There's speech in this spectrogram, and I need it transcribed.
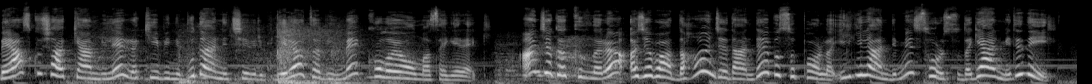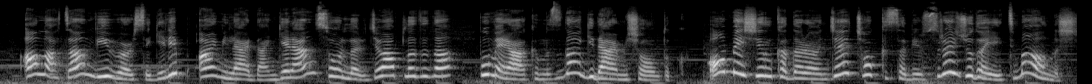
Beyaz kuşakken bile rakibini bu denli çevirip yere atabilmek kolay olmasa gerek. Ancak akıllara acaba daha önceden de bu sporla ilgilendi mi sorusu da gelmedi değil. Allah'tan Weverse'e gelip Army'lerden gelen soruları cevapladı da bu merakımızı da gidermiş olduk. 15 yıl kadar önce çok kısa bir süre judo eğitimi almış.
